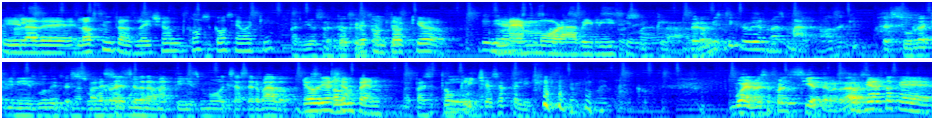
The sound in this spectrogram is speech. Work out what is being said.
Y Además. la de Lost in Translation, ¿cómo, se- cómo se llama aquí? Tokio. Es en Tokio, Vivir en nuestros memorabilísima. corazones. Sí, claro. Pero Mystic River no es mala, ¿no? O sea, que te surra Clint Eastwood y te Me surra parece ese muy mal. dramatismo exacerbado. Yo odio a Sean Penn. Me parece todo un cliché esa película. Muy blanco. Bueno, ese fue el 7, ¿verdad? Por cierto que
